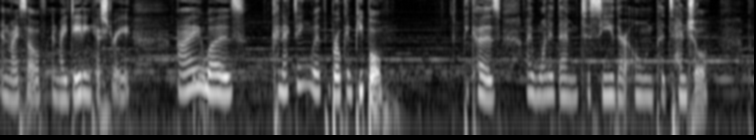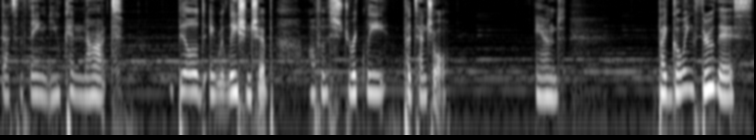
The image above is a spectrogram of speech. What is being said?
in myself and my dating history. I was connecting with broken people because I wanted them to see their own potential. But that's the thing, you cannot build a relationship off of strictly potential. And by going through this,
